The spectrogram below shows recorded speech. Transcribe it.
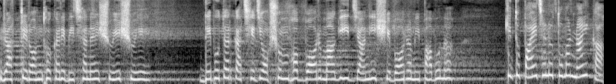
রাত্রের অন্ধকারে বিছানায় শুয়ে শুয়ে দেবতার কাছে যে অসম্ভব বর মাগি, জানি সে বর আমি পাবো না। কিন্তু পায়ে যেন তোমার নায়িকা।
